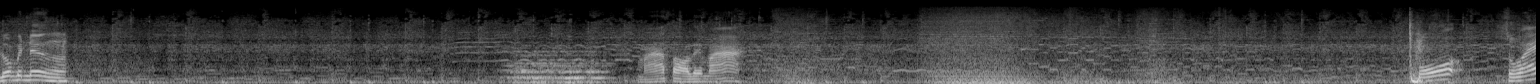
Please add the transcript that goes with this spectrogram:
รวมเป็นหนึ่งมาต่อเลยมา โบสวย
